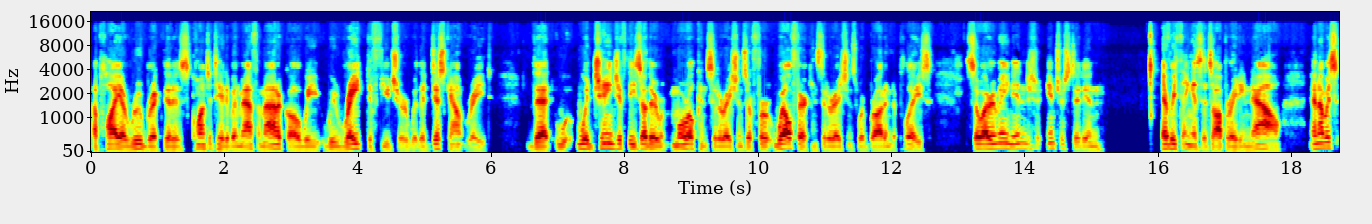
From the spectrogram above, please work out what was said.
apply a rubric that is quantitative and mathematical. We we rate the future with a discount rate that would change if these other moral considerations or for welfare considerations were brought into place. So I remain in, interested in everything as it's operating now. And I was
